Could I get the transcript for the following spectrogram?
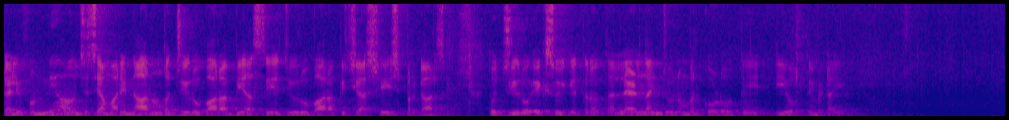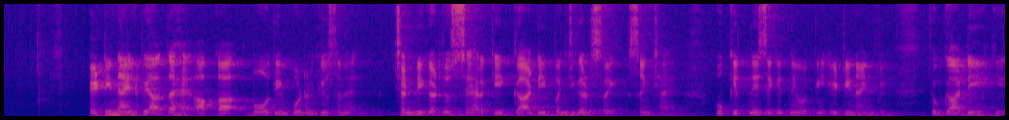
टेलीफोन नहीं है, जैसे हमारे नॉर्मल का ज़ीरो बारह बयासी है, ज़ीरो बारह पिचासी इस प्रकार से तो ज़ीरो एक सौ इकहत्तर होता है, लैंडलाइन जो नंबर कोड होते हैं, ये होते हैं बेटा ये एटी नाइन पे आता है, आपका बहुत इंपॉर्टेंट क्वेश्चन है चंडीगढ़ जो शहर की गाड़ी पंजीकरण संख्या है, वो कितने से कितने होती है? एटी नाइन पे। जो गाड़ी की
